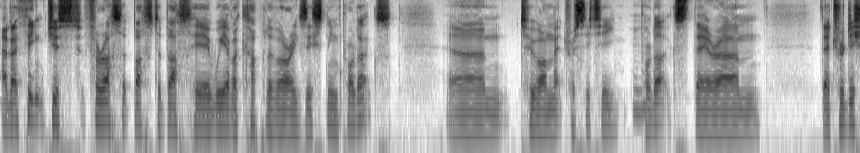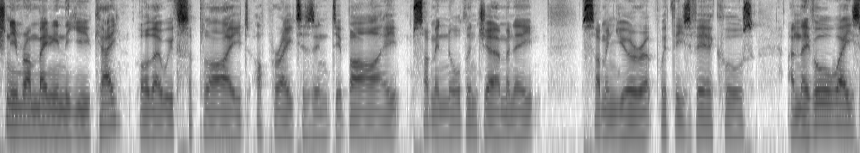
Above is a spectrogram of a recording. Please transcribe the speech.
And I think just for us at Bus to Bus here, we have a couple of our existing products. Um, two of our Metro City products. They're um, they're traditionally run mainly in the UK, although we've supplied operators in Dubai, some in northern Germany, some in Europe with these vehicles, and they've always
